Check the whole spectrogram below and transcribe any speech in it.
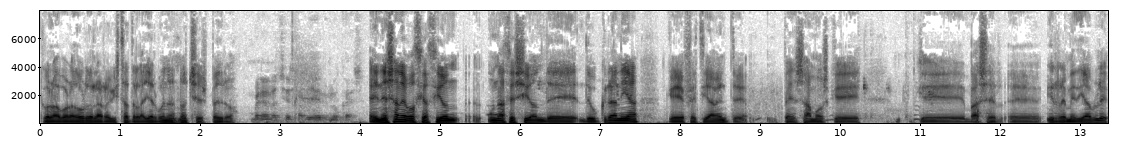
colaborador de la revista Talayar. Buenas noches, Pedro. Buenas noches, Javier, Lucas. En esa negociación, una cesión de, de Ucrania, que efectivamente pensamos que, va a ser eh, irremediable,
